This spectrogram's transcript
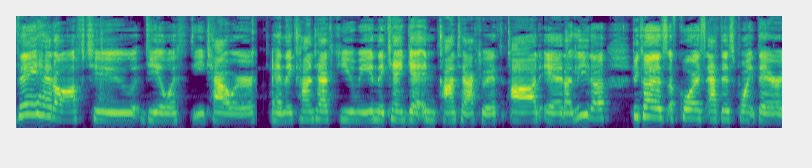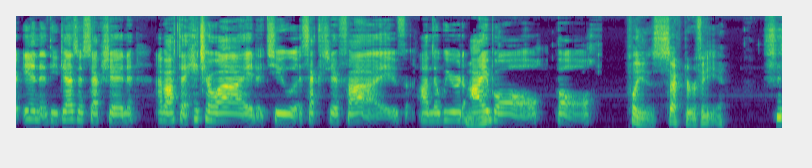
they head off to deal with the tower, and they contact Yumi, and they can't get in contact with Odd and Aelita, because, of course, at this point, they're in the desert section, about to hitch a ride to Sector 5 on the weird Mhm. eyeball ball. Please, Sector V.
